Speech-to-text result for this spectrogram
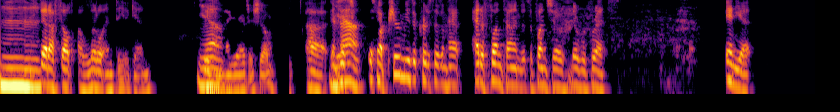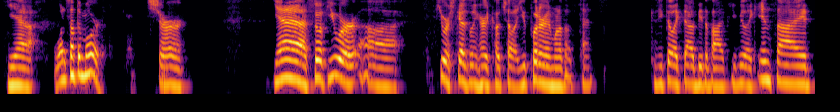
Mm. Instead, I felt a little empty again. Yeah, my graduate show. Uh, yeah, it's, my pure music criticism. Had had a fun time. It's a fun show. No regrets. And yet, yeah, want something more. Sure. Yeah. So if you were uh, if you were scheduling her at Coachella, you'd put her in one of those tents because you feel like that would be the vibe. You'd be like inside,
